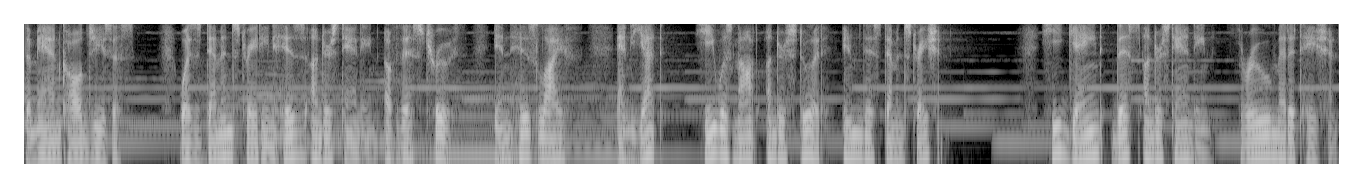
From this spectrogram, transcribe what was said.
the man called Jesus, was demonstrating his understanding of this truth in his life, and yet he was not understood in this demonstration. He gained this understanding through meditation.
